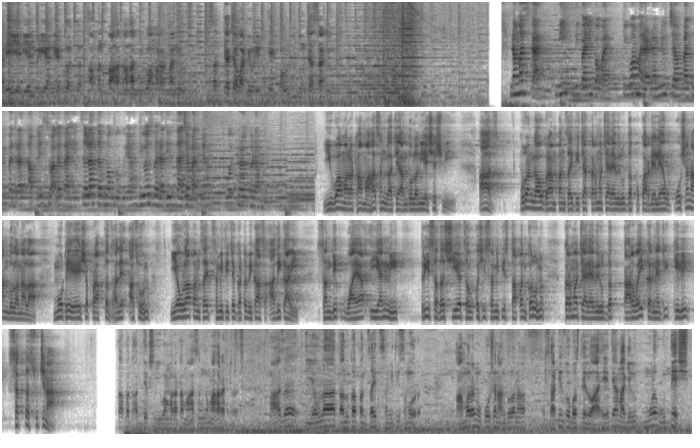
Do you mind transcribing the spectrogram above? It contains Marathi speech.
आहे एबीएन मीडिया नेटवर्क आपण पाहत आहात युवा मराठा न्यूज सत्याच्या वाटेवरील एक पाऊल तुमच्यासाठी. नमस्कार मी दीपाली पवार. युवा मराठा न्यूजच्या बातमीपत्रात आपले स्वागत आहे. चला तर मग बघूया दिवसभरातील ताज्या बातम्या व ठळक घडामोडी. युवा मराठा महासंघाचे आंदोलन यशस्वी. आज पुरणगाव ग्रामपंचायतीच्या कर्मचाऱ्याविरुद्ध पुकारलेल्या उपोषण आंदोलनाला मोठे यश प्राप्त झाले असून येवला पंचायत समितीचे गटविकास अधिकारी संदीप वायाळ यांनी त्रिसदस्यीय चौकशी समिती स्थापन करून कर्मचाऱ्याविरुद्ध कारवाई करण्याची केली सक्त सूचना. स्थापक अध्यक्ष युवा मराठा महासंघ महाराष्ट्र. आज येवला तालुका पंचायत समितीसमोर आमरण उपोषण आंदोलनासाठी जो बसलेलो आहे त्यामागील मूळ उद्देश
